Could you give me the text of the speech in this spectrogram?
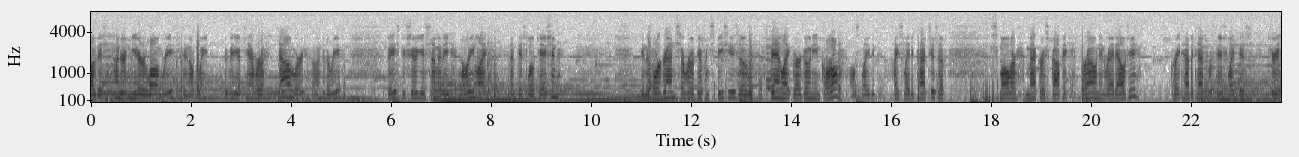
of this 100 meter long reef and I'll point the video camera downward onto the reef base to show you some of the marine life at this location. In the foreground, several different species of fan-like Gorgonian coral, isolated, isolated patches of smaller macroscopic brown and red algae. Great habitat for fish like this curious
